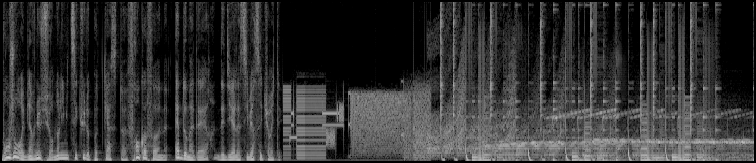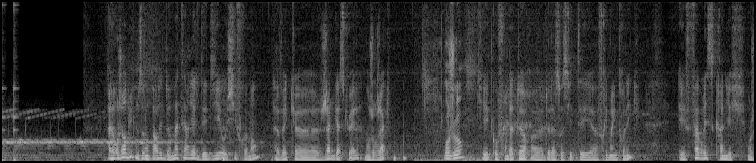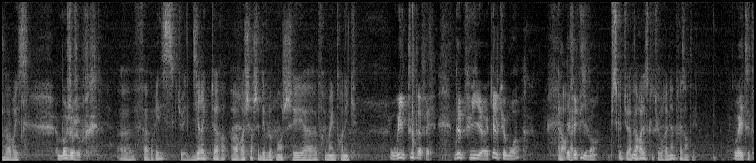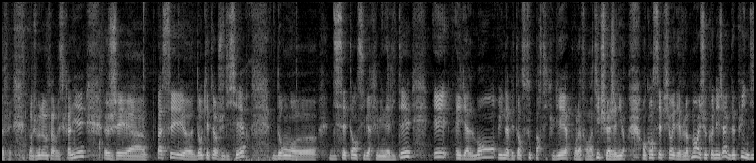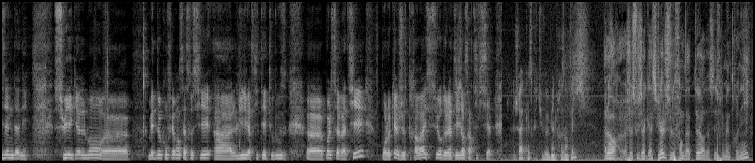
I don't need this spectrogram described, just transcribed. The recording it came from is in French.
Bonjour et bienvenue sur Non Limite Sécu, le podcast francophone hebdomadaire dédié à la cybersécurité. Alors aujourd'hui, nous allons parler de matériel dédié au chiffrement avec euh, Jacques Gascuel. Bonjour Jacques. Bonjour. Qui est cofondateur euh, de la société euh, FreeMindtronic. Et Fabrice Cranier. Bonjour Fabrice. Bonjour. Fabrice, tu es directeur recherche et développement chez FreeMindtronic. Oui, tout à fait. Depuis quelques mois. Alors, effectivement. puisque tu as la parole, est-ce que tu voudrais bien te présenter? Oui, tout à fait. Donc, je me nomme Fabrice Cranier. J'ai un passé euh, d'enquêteur judiciaire, dont 17 euh, ans en cybercriminalité, et également une appétence toute particulière pour l'informatique. Je suis ingénieur en conception et développement, et je connais Jacques depuis une dizaine d'années. Je suis également euh, maître de conférence associé à l'Université Toulouse Paul Sabatier, pour lequel je travaille sur de l'intelligence artificielle. Jacques, est-ce que tu veux bien te présenter? Alors, je suis Jacques Gascuel, je suis le fondateur de la.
